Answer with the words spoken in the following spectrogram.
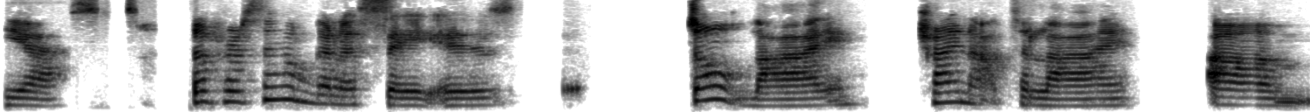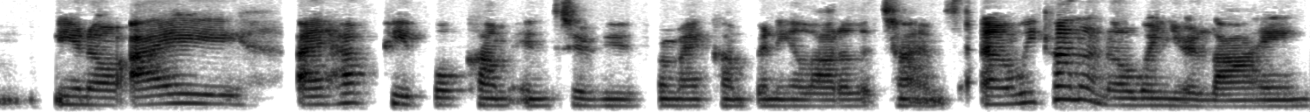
Yes. The first thing i'm gonna say is don't lie. Try not to lie um, you know, I I have people come interview for my company a lot of the times, and we kind of know when you're lying,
